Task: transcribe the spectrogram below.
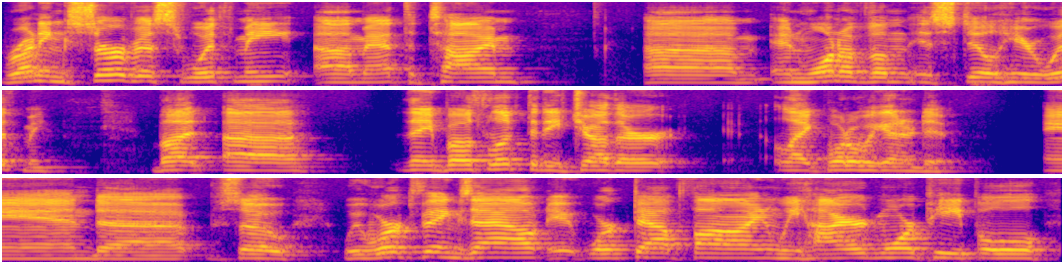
running service with me um, at the time, um, and one of them is still here with me. But uh, they both looked at each other like, what are we going to do? And uh, so we worked things out. It worked out fine. We hired more people.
